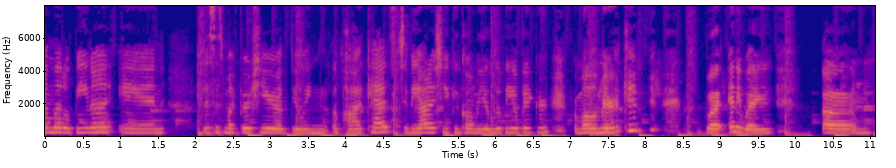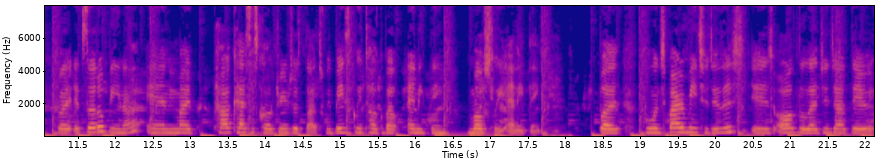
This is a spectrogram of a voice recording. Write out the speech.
I'm Little Bina, and this is my first year of doing a podcast. To be honest, you can call me Olivia Baker from All American. but anyway, um, but it's Little Bina, and my podcast is called Dreams or Thoughts. We basically talk about anything, mostly anything. But who inspired me to do this is all the legends out there,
